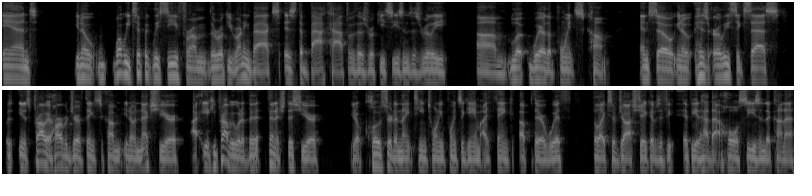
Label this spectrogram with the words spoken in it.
And, you know, what we typically see from the rookie running backs is the back half of those rookie seasons is really um, lo- where the points come. And so, you know, his early success was, you know, it's probably a harbinger of things to come, you know, next year. I, he probably would have been, finished this year you know, closer to 19, 20 points a game, I think up there with the likes of Josh Jacobs if he if he had had that whole season to kind of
